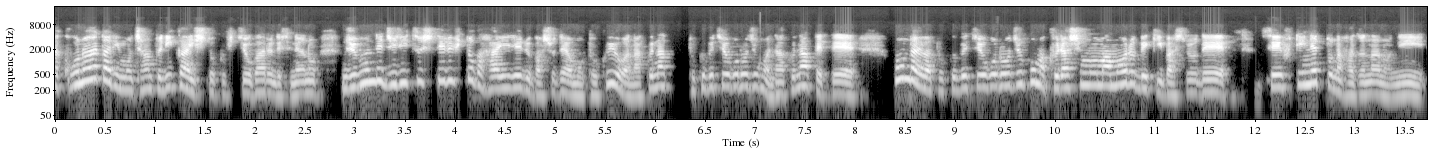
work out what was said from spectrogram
だこのあたりもちゃんと理解しておく必要があるんですね。あの、自分で自立してる人が入れる場所ではもう特養はなくな、特別養護老人ホームはなくなってて、本来は特別養護老人ホームは暮らしも守るべき場所で、セーフティーネットのはずなのに、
